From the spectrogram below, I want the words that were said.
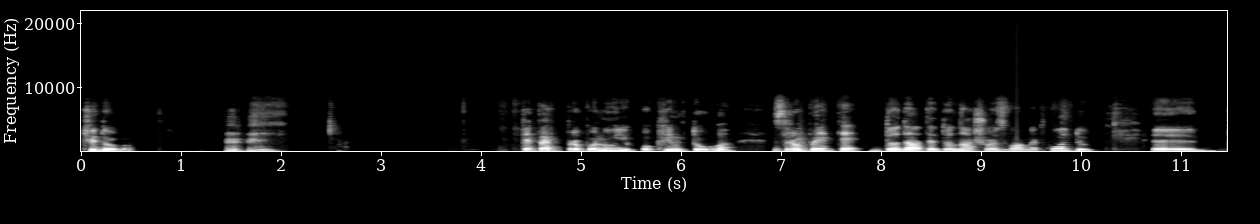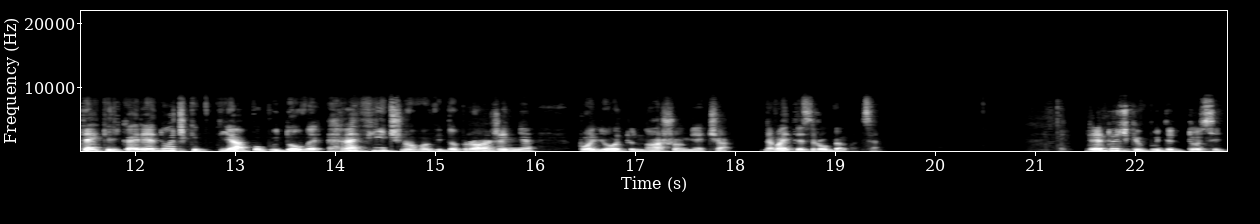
Чудово. Тепер пропоную, окрім того, зробити, додати до нашого з вами коду е, декілька рядочків для побудови графічного відображення польоту нашого м'яча. Давайте зробимо це. Рядочків буде досить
